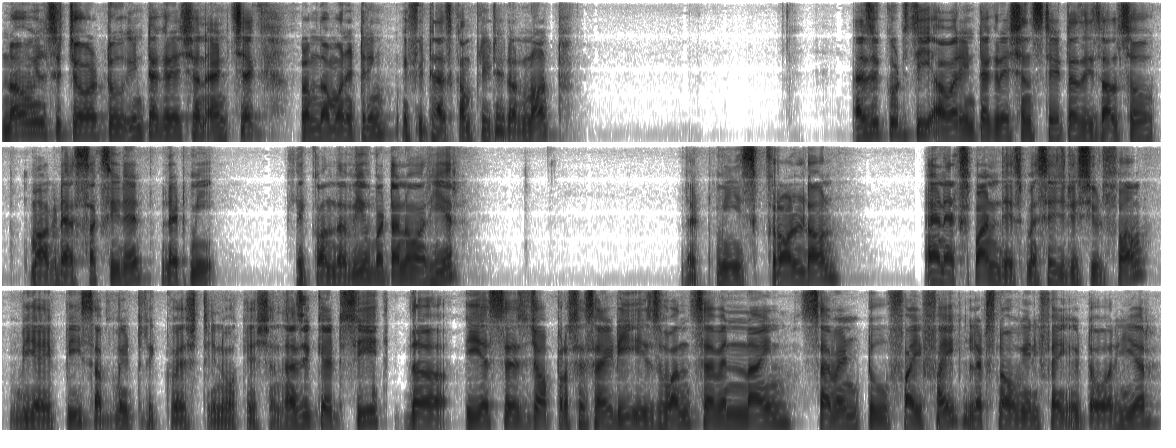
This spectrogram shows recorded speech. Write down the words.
Now we'll switch over to integration and check from the monitoring if it has completed or not. As you could see, our integration status is also marked as succeeded. Let me click on the view button over here. Let me scroll down and expand this message received from BIP submit request invocation. As you can see, the ESS job process ID is 1797255. Let's now verify it over here.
